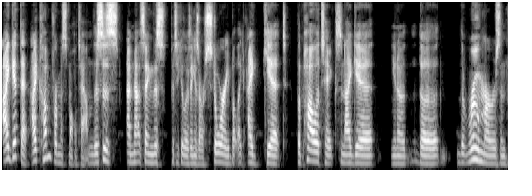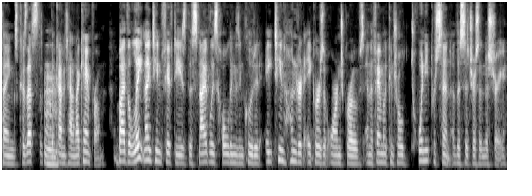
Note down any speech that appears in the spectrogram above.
I get that. I come from a small town. This is, I'm not saying this particular thing is our story, but like I get the politics and I get, you know, the the rumors and things because that's the, the Mm. kind of town I came from. By the late 1950s, the Snively's holdings included 1,800 acres of orange groves, and the family controlled 20% of the citrus industry.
